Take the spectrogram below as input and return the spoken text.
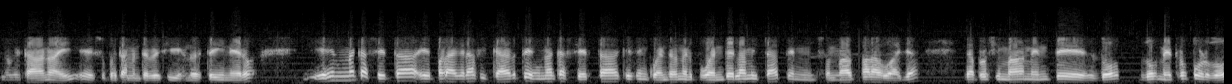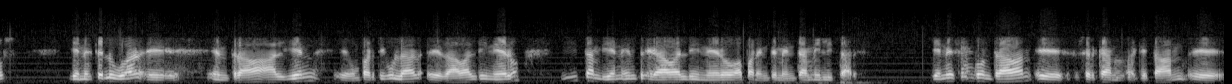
los que estaban ahí, eh, supuestamente recibiendo este dinero. Y es una caseta, eh, para graficarte, es una caseta que se encuentra en el puente de la mitad, en zona paraguaya, de aproximadamente dos, dos metros por dos. Y en este lugar eh, entraba alguien, un particular, daba el dinero y también entregaba el dinero aparentemente a militares quienes se encontraban eh, cercanos, a que estaban eh,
